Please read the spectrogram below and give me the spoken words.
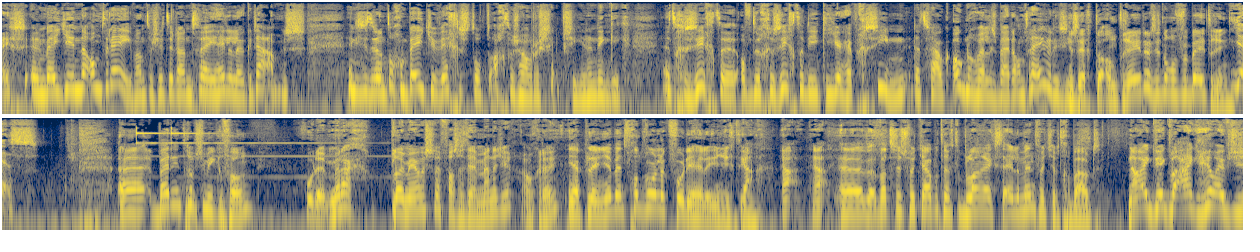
is een beetje in de entree. Want er zitten dan twee hele leuke dames. En die zitten dan toch een beetje weggestopt achter zo'n receptie. En dan denk ik, het gezichten, of de gezichten die ik hier heb gezien... dat zou ik ook nog wel eens bij de entree willen zien. Je zegt de entree, daar zit nog een verbetering. Yes. Uh, bij de interruptiemicrofoon. Goedemiddag. Pleun Meeuwissen, facilitair manager, OGD. Ja, Pleun, jij bent verantwoordelijk voor die hele inrichting. Ja, ja. ja. Uh, wat is wat jou betreft het belangrijkste element wat je hebt gebouwd? Nou, ik, ik wil eigenlijk heel eventjes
